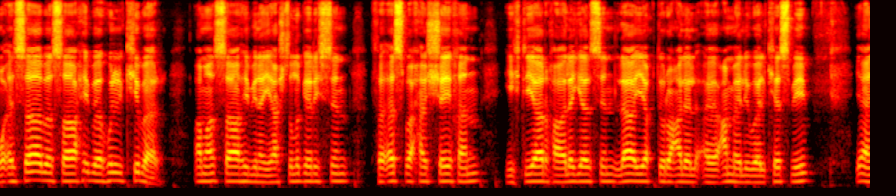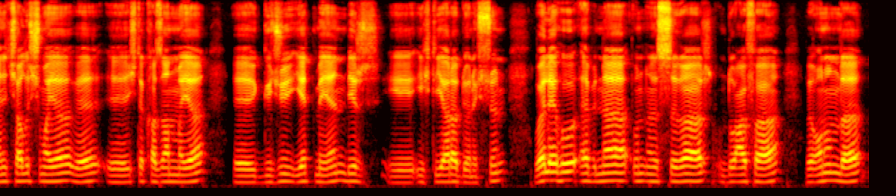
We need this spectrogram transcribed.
Ve esabe sahibehul kiber ama sahibine yaşlılık erişsin. Esbaha şeyhen ihtiyar hale gelsin. La yakturu alel e, ameli vel kesbi yani çalışmaya ve e, işte kazanmaya e, gücü yetmeyen bir ihtiyara dönüşsün. Ve lehu ebnaun sıgar duafa ve onun da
